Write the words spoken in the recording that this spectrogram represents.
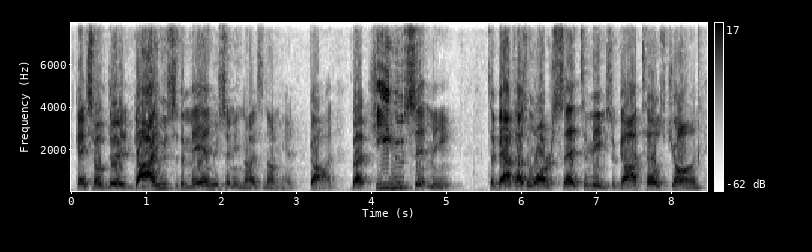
Okay, so the guy who's the man who sent me, no, it's not a man, God, but he who sent me to baptize in water said to me, so God tells John,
